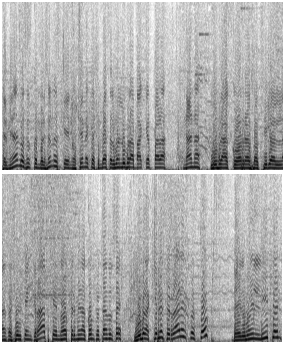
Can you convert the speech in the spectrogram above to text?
terminando esas conversiones que nos tiene acostumbrados el buen Lubra. Backer para Nana. Lubra corre a su auxilio, le lanza Shuriken Grab que no termina concretándose. Lubra quiere cerrar este stock del buen Litten,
